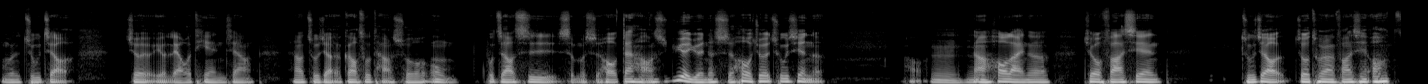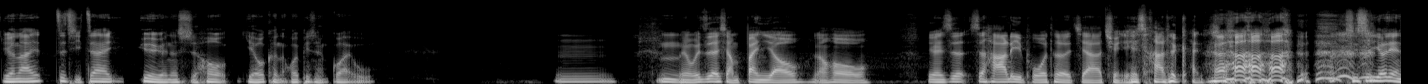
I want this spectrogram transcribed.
我们的主角就有聊天，这样，然后主角就告诉他说：“嗯，不知道是什么时候，但好像是月圆的时候就会出现了。”好，嗯，那后来呢，就发现主角就突然发现，哦，原来自己在月圆的时候也有可能会变成怪物。嗯嗯，没有，我一直在想半妖，然后。原来是是哈利波特加犬夜叉的感觉，其实有点，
